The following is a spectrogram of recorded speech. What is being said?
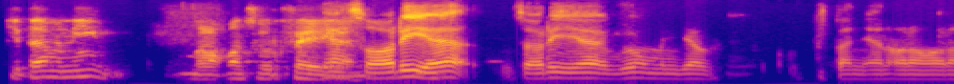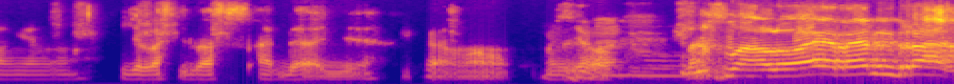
kita ini melakukan survei Ya kan. sorry ya, sorry ya, gue menjawab pertanyaan orang-orang yang jelas-jelas ada aja. Gak mau menjawab. Waduh. Nama lu aja Rendrax.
